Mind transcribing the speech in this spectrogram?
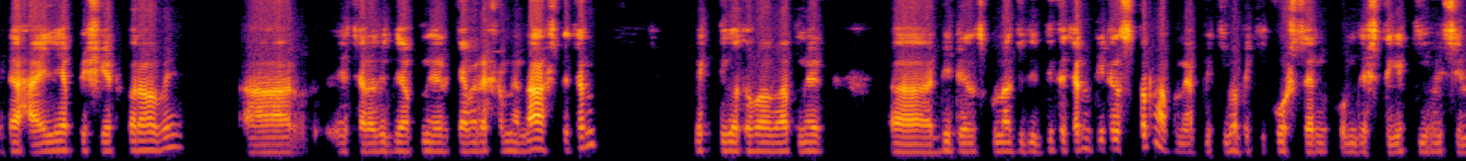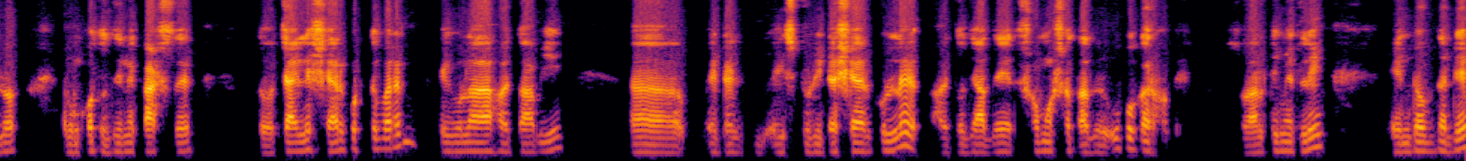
এটা হাইলি অ্যাপ্রিসিয়েট করা হবে। আর এছাড়া যদি আপনার ক্যামেরার সামনে না আসতে চান, ব্যক্তিগতভাবে আপনার ডিটেলসগুলা যদি দিতে চান ডিটেলস তো না, আপনি আপনি কীভাবে কি করছেন, কোন দেশ থেকে কি হয়েছিল এবং কতদিনে কাটছে, তো চাইলে শেয়ার করতে পারেন। এগুলা হয়তো আমি এটা, এই স্টোরিটা শেয়ার করলে হয়তো যাদের সমস্যা তাদের উপকার হবে। So ultimately end of the day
